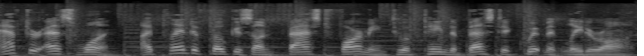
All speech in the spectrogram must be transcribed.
After S1, I plan to focus on fast farming to obtain the best equipment later on.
